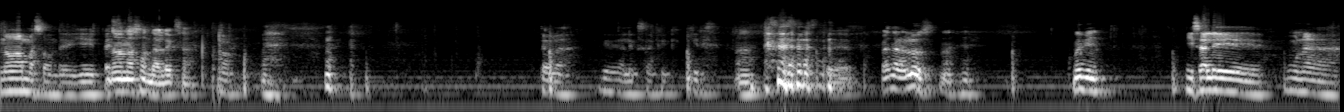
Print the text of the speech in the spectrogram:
No Amazon de JP. No, no son de Alexa. No. Te habla Alexa, ¿qué, qué quieres? Ah, este, prende la luz. Ah. Muy bien. Y sale una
